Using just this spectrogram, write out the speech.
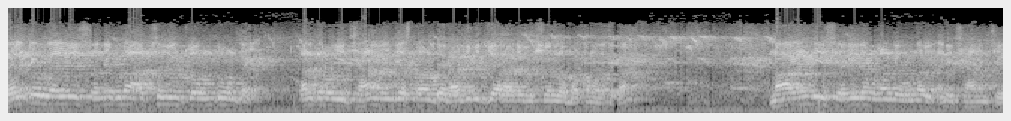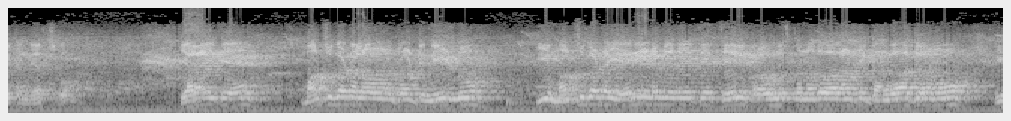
రిలేటివ్ వాల్యూస్ అన్నీ కూడా అబ్సల్యూట్లో ఉంటూ ఉంటాయి. కనుక నువ్వు ఈ ధ్యానం ఏం చేస్తావంటే రాజవిద్య రాజవిషయంలో మొట్టమొదటిగా నా ఎందు ఈ శరీరంలోనే ఉన్నవి అని ధ్యానం చేయటం నేర్చుకో. ఎలా అయితే మంచుగడ్డలో ఉన్నటువంటి నీళ్ళు ఈ మంచుగడ్డ ఏ నీళ్ళ మీద అయితే తేలి ప్రవహిస్తున్నదో అలాంటి గంగాజలము ఈ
